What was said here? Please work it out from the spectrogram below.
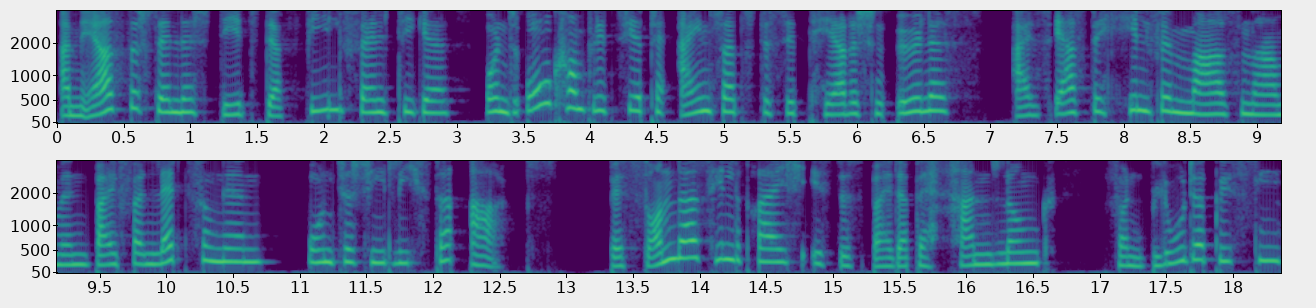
An erster Stelle steht der vielfältige und unkomplizierte Einsatz des ätherischen Öles als erste Hilfemaßnahmen bei Verletzungen unterschiedlichster Art. Besonders hilfreich ist es bei der Behandlung von Blutergüssen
